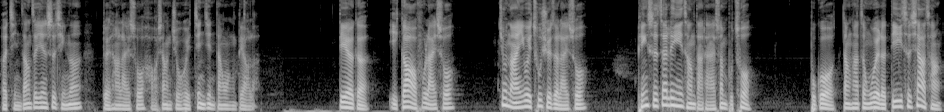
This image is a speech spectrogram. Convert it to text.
而紧张这件事情呢，对他来说好像就会渐渐淡忘掉了。第二个，以高尔夫来说，就拿一位初学者来说，平时在另一场打的还算不错，不过当他正为了第一次下场，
